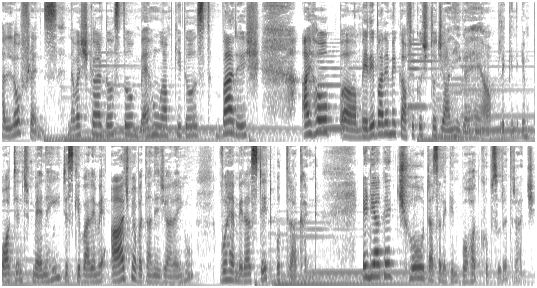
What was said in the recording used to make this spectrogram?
हेलो फ्रेंड्स नमस्कार दोस्तों मैं हूँ आपकी दोस्त बारिश। आई होप uh, मेरे बारे में काफ़ी कुछ तो जान ही गए हैं आप लेकिन इंपॉर्टेंट मैं नहीं जिसके बारे में आज मैं बताने जा रही हूँ वो है मेरा स्टेट उत्तराखंड। इंडिया का एक छोटा सा लेकिन बहुत खूबसूरत राज्य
